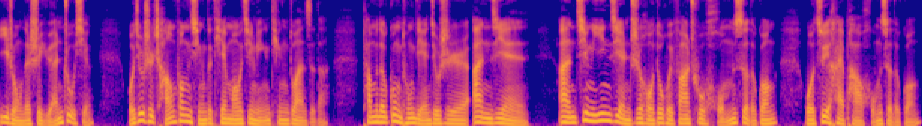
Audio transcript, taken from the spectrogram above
一种呢是圆柱形，我就是长方形的天猫精灵听段子的。他们的共同点就是按键按静音键之后都会发出红色的光，我最害怕红色的光，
